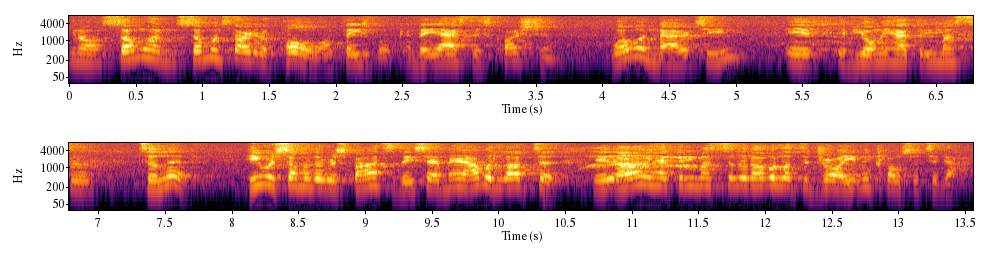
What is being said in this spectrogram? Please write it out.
You know, someone someone started a poll on Facebook and they asked this question. What would matter to you if if you only had 3 months to to live? Here were some of the responses. They said, "Man, I would love to. I only had three months to live. I would love to draw even closer to God.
